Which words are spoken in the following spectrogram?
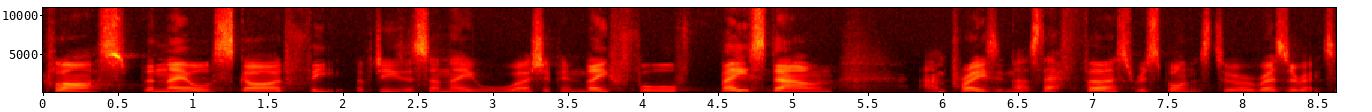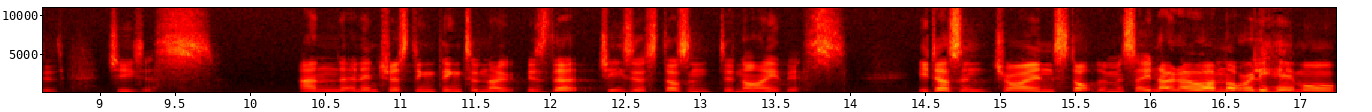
clasp the nail scarred feet of Jesus and they worship him. They fall face down and praise him. That's their first response to a resurrected Jesus. And an interesting thing to note is that Jesus doesn't deny this. He doesn't try and stop them and say, No, no, I'm not really him, or,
